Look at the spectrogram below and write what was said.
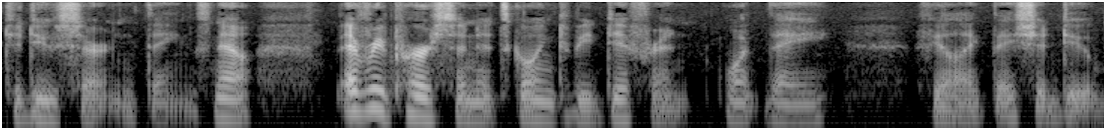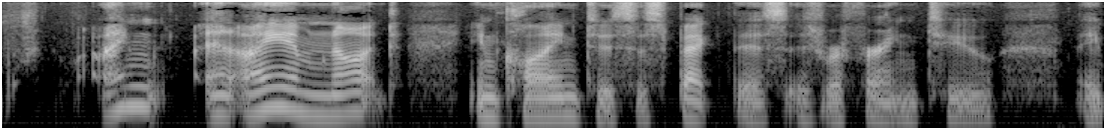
to do certain things. Now, every person, it's going to be different what they feel like they should do. I'm, and I am not inclined to suspect this as referring to a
